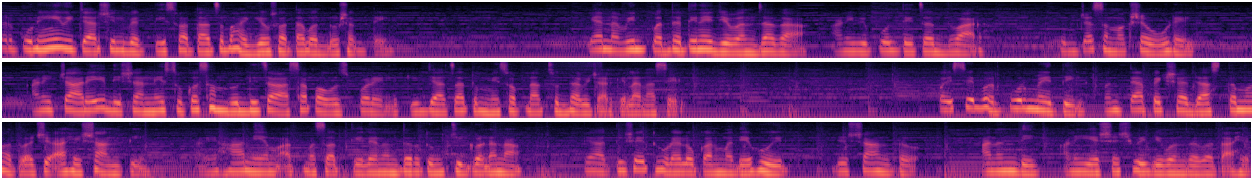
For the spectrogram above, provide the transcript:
तर कुणीही विचारशील व्यक्ती स्वतःचं भाग्य स्वतः बदलू शकते. या नवीन पद्धतीने जीवन जगा आणि विपुलतेचं द्वार तुमच्या समक्ष उघडेल. आणि चारही दिशांनी सुखसमृद्धीचा असा पाऊस पडेल की ज्याचा तुम्ही स्वप्नात सुद्धा विचार केला नसेल. पैसे भरपूर मिळतील पण त्यापेक्षा जास्त महत्त्वाची आहे शांती. आणि हा नियम आत्मसात केल्यानंतर तुमची गणना ते अतिशय थोड्या लोकांमध्ये होईल जे शांत आनंदी आणि यशस्वी जीवन जगत आहेत.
